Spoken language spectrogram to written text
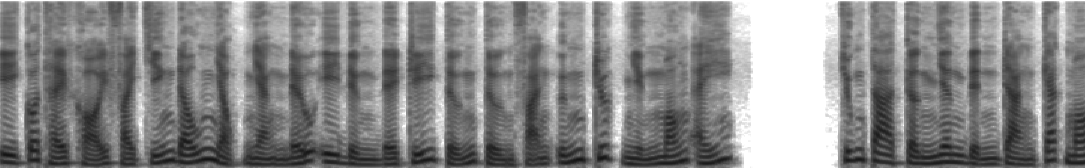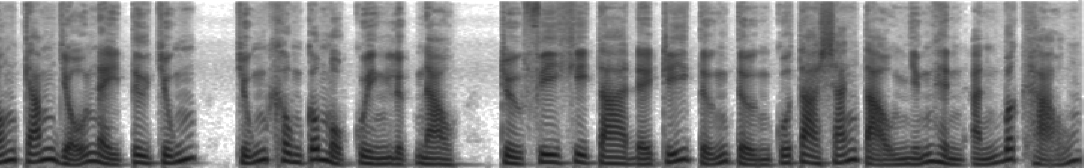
y có thể khỏi phải chiến đấu nhọc nhằn nếu y đừng để trí tưởng tượng phản ứng trước những món ấy. Chúng ta cần nhân định rằng các món cám dỗ này tư chúng, chúng không có một quyền lực nào, trừ phi khi ta để trí tưởng tượng của ta sáng tạo những hình ảnh bất hảo.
